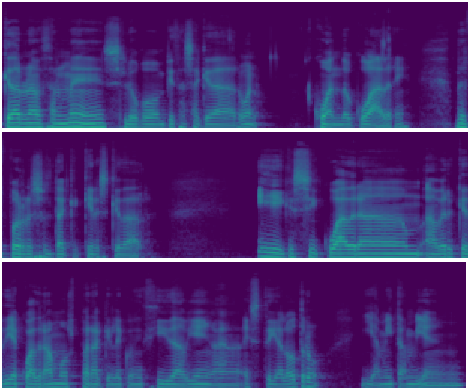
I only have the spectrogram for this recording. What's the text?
quedar una vez al mes, luego empiezas a quedar, bueno, cuando cuadre. Después resulta que quieres quedar. Y que si cuadra, a ver qué día cuadramos para que le coincida bien a este y al otro y a mí también.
